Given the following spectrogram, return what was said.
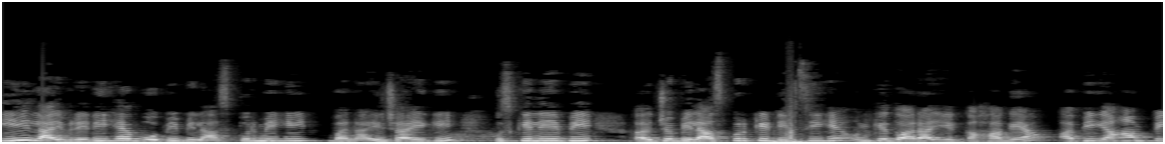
ई लाइब्रेरी है, वो भी बिलासपुर में ही बनाई जाएगी। उसके लिए भी जो बिलासपुर के डीसी हैं, उनके द्वारा ये कहा गया। अभी यहाँ पे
